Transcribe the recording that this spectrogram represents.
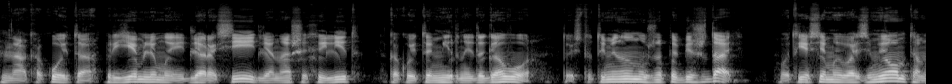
на какой-то приемлемый для России, для наших элит какой-то мирный договор. То есть тут именно нужно побеждать. Вот если мы возьмем, там,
